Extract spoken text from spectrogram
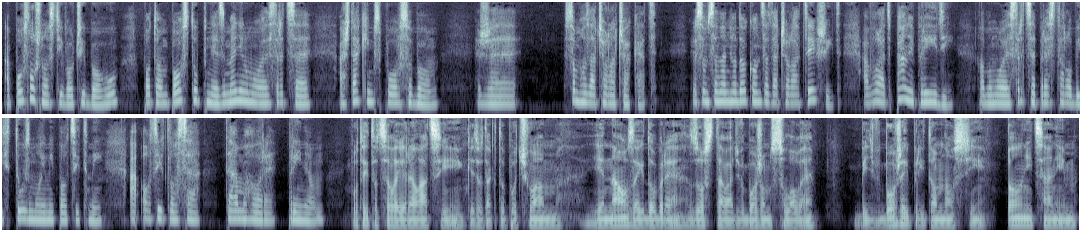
a poslušnosti voči Bohu, potom postupne zmenil moje srdce až takým spôsobom, že som ho začala čakať že som sa na ňo dokonca začala tešiť a volať, páne prídi, lebo moje srdce prestalo byť tu s mojimi pocitmi a ocitlo sa tam hore pri ňom. Po tejto celej relácii, keď to takto počúvam, je naozaj dobré zostávať v Božom slove, byť v Božej prítomnosti, plniť sa ním,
